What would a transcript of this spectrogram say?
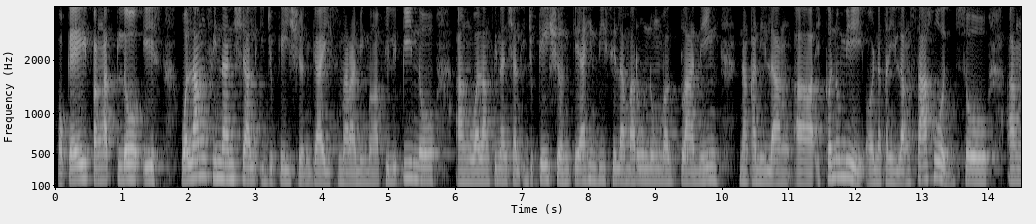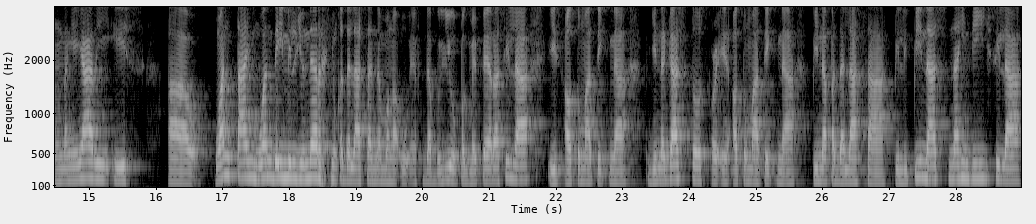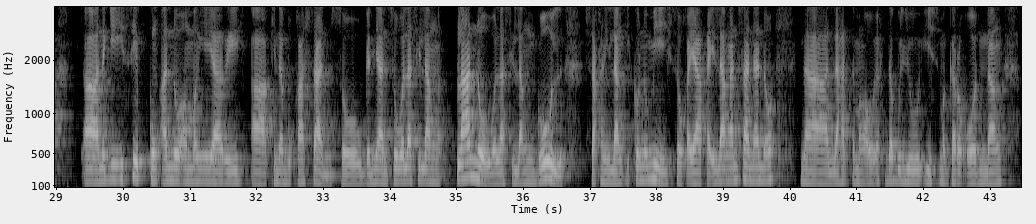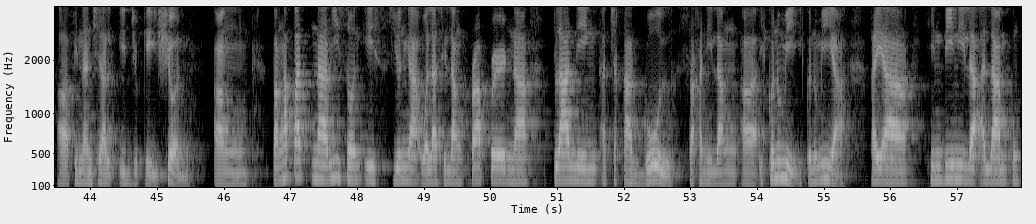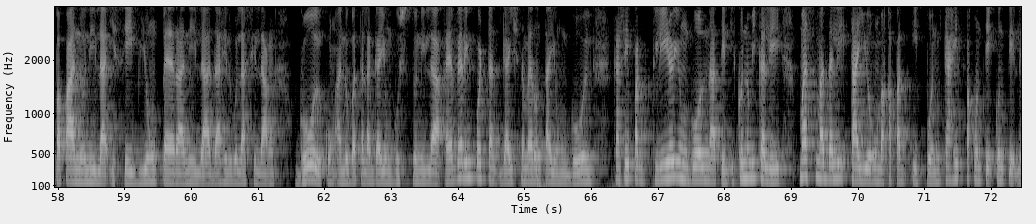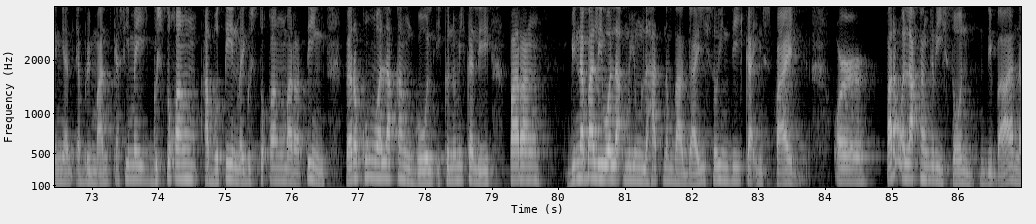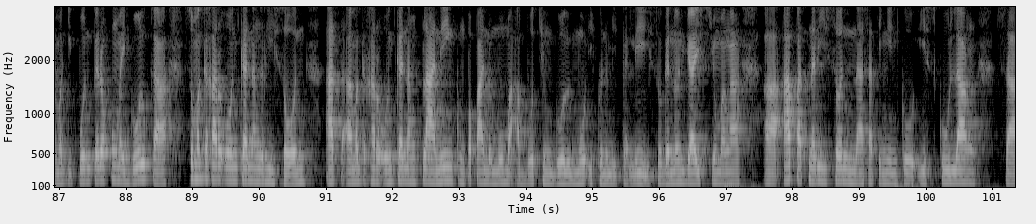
Okay, pangatlo is walang financial education, guys. Maraming mga Filipino ang walang financial education kaya hindi sila marunong mag-planning ng kanilang ah, economy or ng kanilang sahod. So, ang nangyayari is ah, one time, one day millionaire yung kadalasan ng mga OFW. Pag may pera sila, is automatic na ginagastos or in- automatic na pinapadala sa Pilipinas na hindi sila ah, nag-iisip kung ano ang mangyayari ah, kinabukasan. So, ganyan. So, wala silang plano, wala silang goal sa kanilang economy. So, kaya kailangan sana, no, na lahat ng mga OFW is magkaroon ng ah, financial education. Ang pangapat na reason is, yun nga, wala silang proper na planning at saka goal sa kanilang ah, economy, ekonomiya. Kaya hindi nila alam kung paano nila i-save yung pera nila dahil wala silang goal kung ano ba talaga yung gusto nila. Kaya very important guys na meron tayong goal kasi pag clear yung goal natin economically, mas madali tayong makapag-ipon kahit pa kunti-kunti lang yan every month kasi may gusto kang abutin, may gusto kang marating. Pero kung wala kang goal economically, parang binabaliwala mo yung lahat ng bagay so hindi ka inspired or parang wala kang reason, 'di ba, na mag-ipon. Pero kung may goal ka, so magkakaroon ka ng reason at ah, magkakaroon ka ng planning kung paano mo maabot yung goal mo economically. So ganun guys, yung mga ah, apat na reason na sa tingin ko is kulang sa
